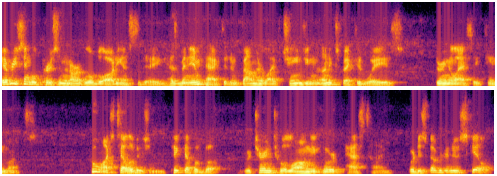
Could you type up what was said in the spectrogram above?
Every single person in our global audience today has been impacted and found their life changing in unexpected ways during the last 18 months. Who watched television, picked up a book, returned to a long ignored pastime, or discovered a new skill.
